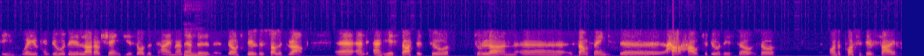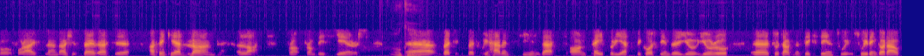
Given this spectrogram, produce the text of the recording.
team where you can do a lot of changes all the time and, and uh, don't build a solid ground. Uh, and and he started to to learn uh, some things uh, how how to do this. So so on the positive side for, for Iceland, I should say that uh, I think he had learned a lot from from these years. Okay. Uh, but but we haven't seen that on paper yet because in the Euro uh, 2016 Sweden got out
